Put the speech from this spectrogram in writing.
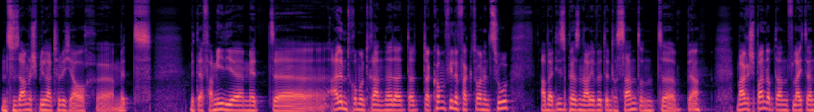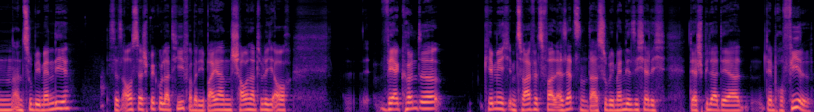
ein Zusammenspiel natürlich auch äh, mit, mit der Familie, mit äh, allem drum und dran. Ne? Da, da, da, kommen viele Faktoren hinzu. Aber diese Personalie wird interessant und äh, ja, mal gespannt, ob dann vielleicht ein, ein Subimendi, das ist jetzt auch sehr spekulativ, aber die Bayern schauen natürlich auch, wer könnte Kimmich im Zweifelsfall ersetzen. Und da ist Subimendi sicherlich der Spieler, der dem Profil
